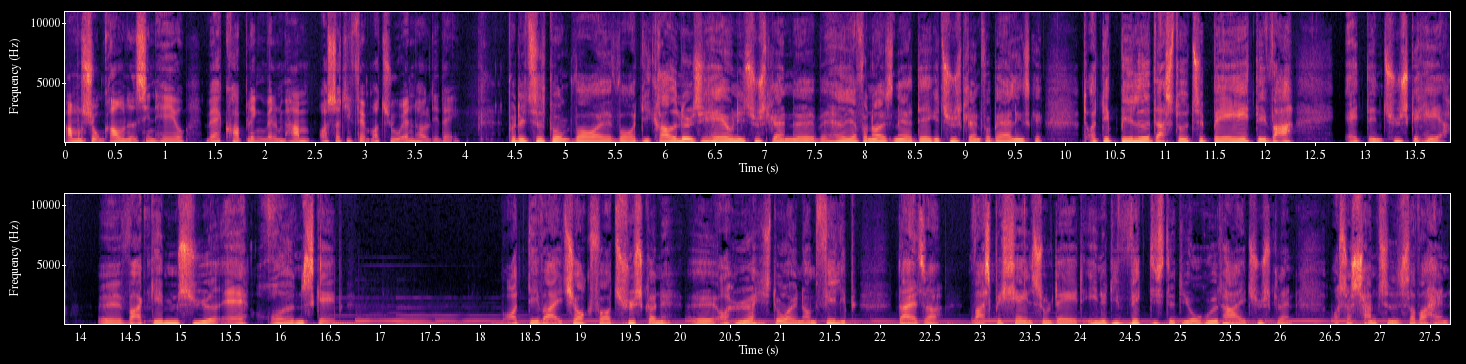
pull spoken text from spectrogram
ammunition gravet ned i sin have. Hvad er koblingen mellem ham og så de 25 anholdt i dag? På det tidspunkt, hvor, øh, hvor de gravede løs i haven i Tyskland, øh, havde jeg fornøjelsen af at dække Tyskland for Berlingske. Og det billede, der stod tilbage, det var, at den tyske hær øh, var gennemsyret af rådenskab. Og det var et chok for tyskerne øh, at høre historien om Philip, der altså var specialsoldat, en af de vigtigste, de overhovedet har i Tyskland. Og så samtidig så var han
